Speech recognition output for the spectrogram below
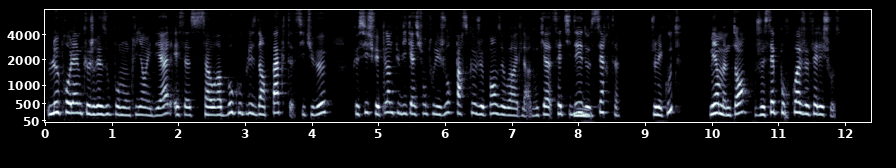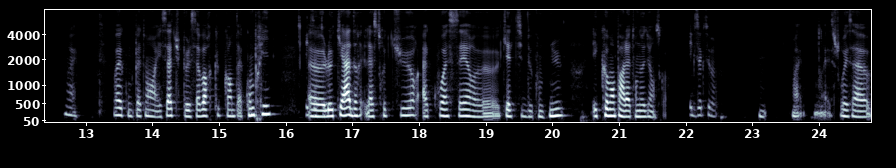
le problème que je résous pour mon client idéal. Et ça, ça aura beaucoup plus d'impact, si tu veux, que si je fais plein de publications tous les jours parce que je pense devoir être là. Donc, il y a cette idée de Mm. certes, je m'écoute, mais en même temps, je sais pourquoi je fais les choses. Ouais. Ouais, complètement. Et ça, tu peux le savoir que quand tu as compris euh, le cadre, la structure, à quoi sert euh, quel type de contenu et comment parler à ton audience, quoi. Exactement. Ouais, ouais, je trouvais ça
